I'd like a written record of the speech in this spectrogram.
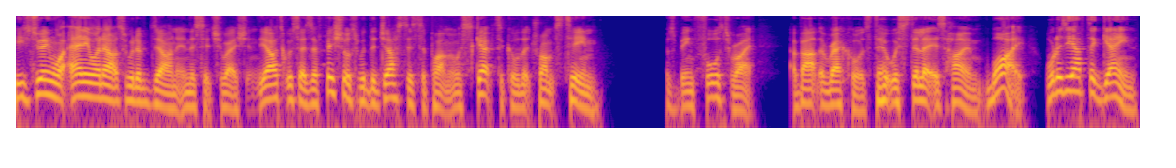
He's doing what anyone else would have done in this situation. The article says officials with the Justice Department were skeptical that Trump's team was being forthright about the records that were still at his home. Why? What does he have to gain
